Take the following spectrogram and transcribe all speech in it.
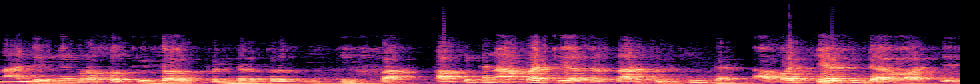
Nah, dia ini merasa dosa benar terus istighfar. Tapi kenapa dia terus tarjun jihad? Apa dia tidak wajib?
